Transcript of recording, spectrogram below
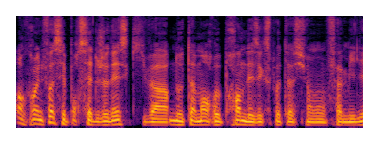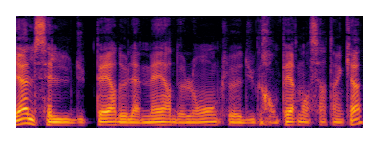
Encore une fois, c'est pour cette jeunesse qui va notamment reprendre des exploitations familiales, celles du père, de la mère, de l'oncle, du grand-père dans certains cas.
